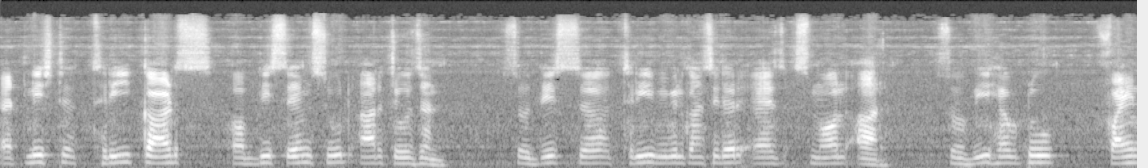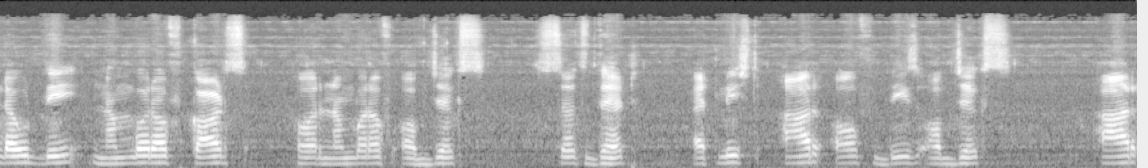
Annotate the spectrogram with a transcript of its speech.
at least 3 cards of the same suit are chosen so this uh, 3 we will consider as small r. So we have to find out the number of cards or number of objects such that at least r of these objects are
